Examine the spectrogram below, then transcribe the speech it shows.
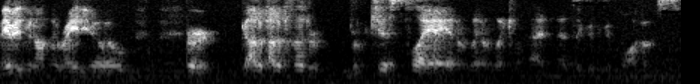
maybe even on the radio or out of Thunder from Kiss play, and I'm, I'm like, that's a good, good blog post.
